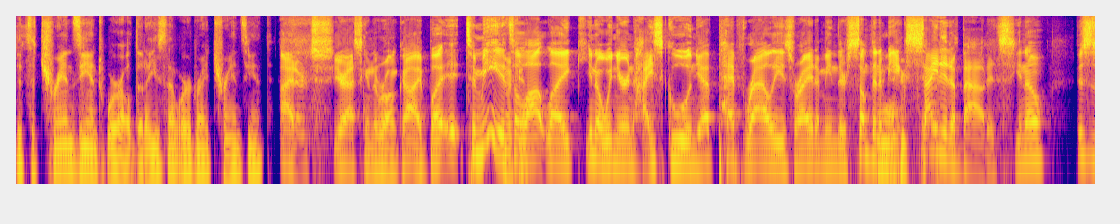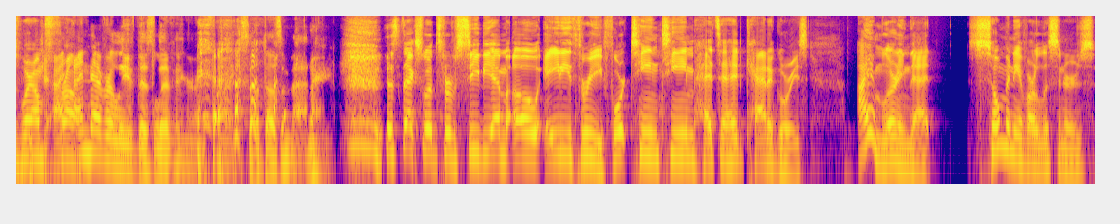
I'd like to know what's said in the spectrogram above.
it's a transient world. Did I use that word right? Transient. I don't. You're asking the wrong guy. But it, to me, it's Okay. a lot like you know when you're in high school and you have pep rallies, right? I mean, there's something to be excited about. It's you know this is where I'm I, from. I never leave this living room, Frank, so it doesn't matter. This next one's from CDMO 83, 14 team head to head categories. I am learning that so many of our listeners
